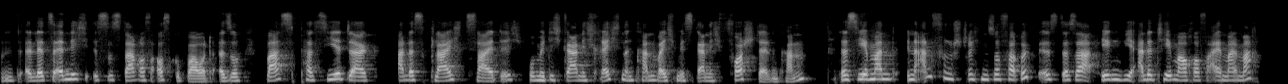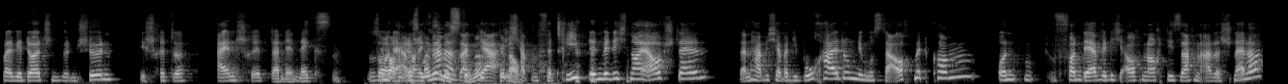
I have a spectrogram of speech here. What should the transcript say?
Und äh, letztendlich ist es darauf aufgebaut. Also was passiert da alles gleichzeitig, womit ich gar nicht rechnen kann, weil ich mir es gar nicht vorstellen kann, dass jemand in Anführungsstrichen so verrückt ist, dass er irgendwie alle Themen auch auf einmal macht, weil wir Deutschen würden schön die Schritte, einen Schritt, dann den nächsten. So, der Amerikaner Liste, sagt, ne? ja, genau. ich habe einen Vertrieb, den will ich neu aufstellen. Dann habe ich aber die Buchhaltung, die muss da auch mitkommen. Und von der will ich auch noch die Sachen alles schneller.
